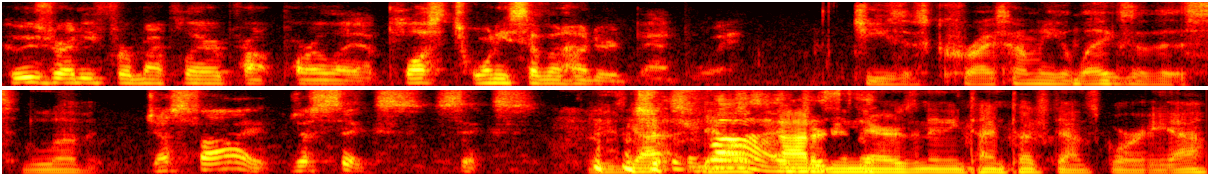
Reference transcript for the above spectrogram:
Who's ready for my player prop parlay at plus twenty seven hundred? Bad boy. Jesus Christ! How many legs of this? Love it. Just five. Just six. Six. So he's got Just Dallas Goedert in the- there as an anytime touchdown scorer. Yeah.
